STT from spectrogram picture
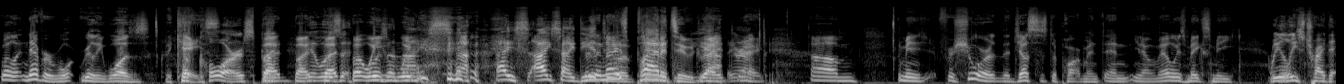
Well, it never w- really was the case. Of course, but, but but it was, but, a- but it we, was a we- nice, nice, nice idea. It was a to nice platitude, Yeah, right? Right. Um, I mean, for sure, the Justice Department, and you know, it always makes me. We at least tried to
